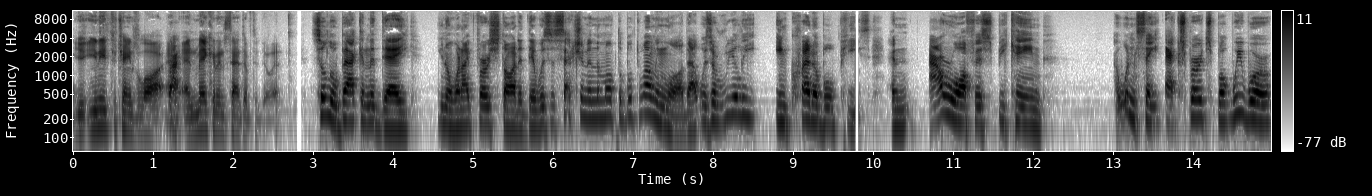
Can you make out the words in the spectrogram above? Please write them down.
you, you need to change the law and, Right. and make an incentive to do it. So Lou, back in the day, you know, when I first started, there was a section in the multiple dwelling law that was a really incredible piece. And our office became, I wouldn't say experts, but we were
